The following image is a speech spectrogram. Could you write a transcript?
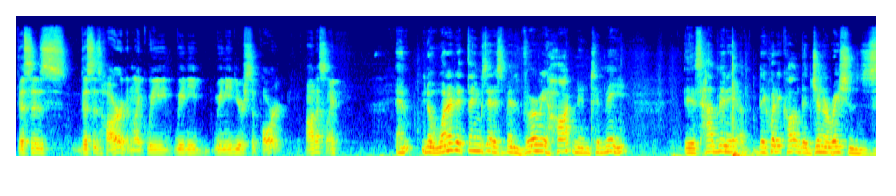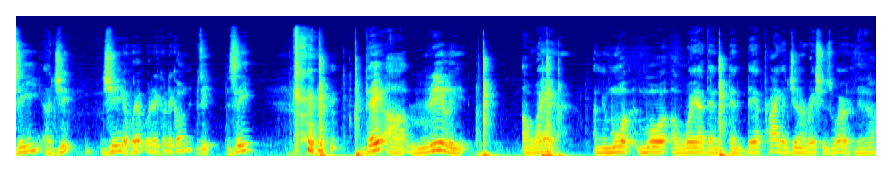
this is this is hard, and like we we need we need your support, honestly. And you know, one of the things that has been very heartening to me is how many of they what they call them the Generation Z, a G, G or what, what, they, what they call them Z. Z. they are really aware. I mean, more more aware than than their prior generations were. Yeah.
